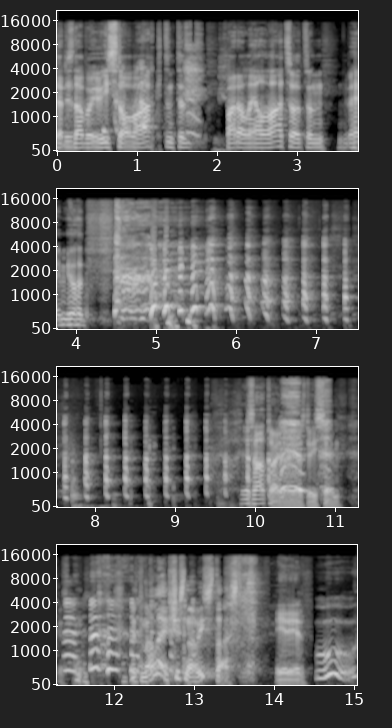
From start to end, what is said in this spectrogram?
tad es dabūju visu to vākt, un tad paralēli vācot un vēmjot. es atvainojos visiem. Bet man liekas, šis nav izstāsts. Ir, ir. Uh.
